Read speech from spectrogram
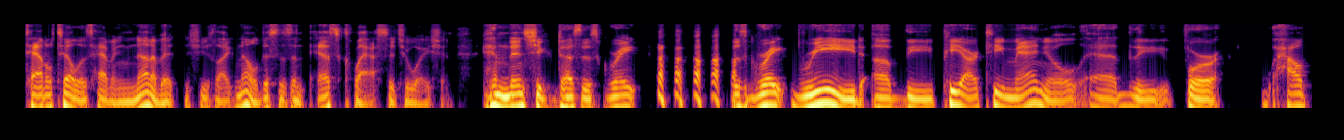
Tattletale is having none of it. And she's like, no, this is an S class situation. And then she does this great, this great read of the PRT manual, uh, the for how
